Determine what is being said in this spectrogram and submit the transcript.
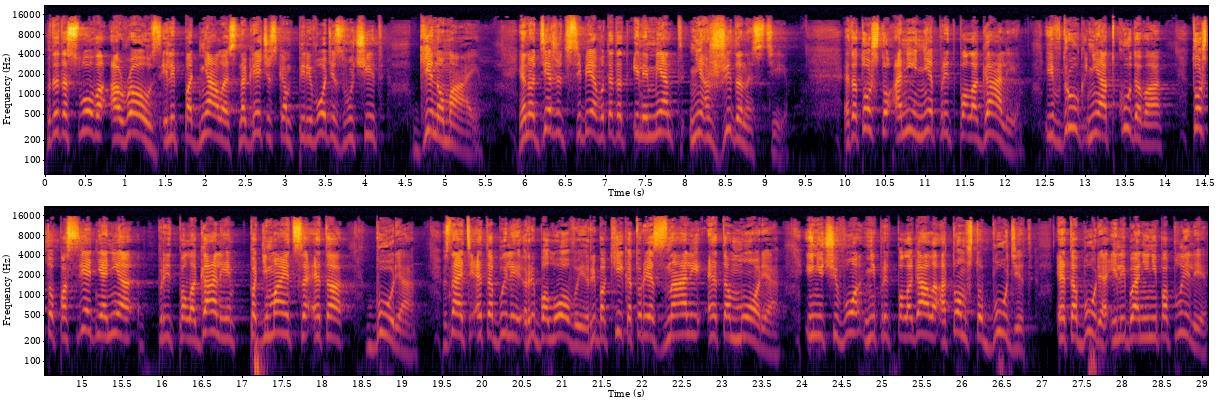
Вот это слово arose или поднялось на греческом переводе звучит гиномай. И оно держит в себе вот этот элемент неожиданности. Это то, что они не предполагали. И вдруг ниоткуда то, что последние они предполагали, поднимается эта буря. Знаете, это были рыболовы, рыбаки, которые знали это море. И ничего не предполагало о том, что будет эта буря, или бы они не поплыли.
